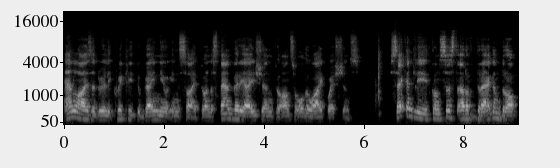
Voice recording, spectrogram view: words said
analyze it really quickly to gain new insight, to understand variation, to answer all the why questions. Secondly, it consists out of drag and drop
